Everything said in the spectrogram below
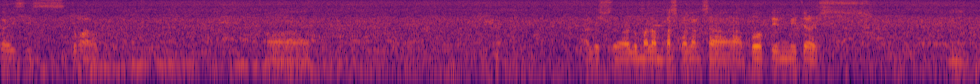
guys is ito nga. Ah, halos ah, lumalampas pa lang sa 14 meters hmm.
